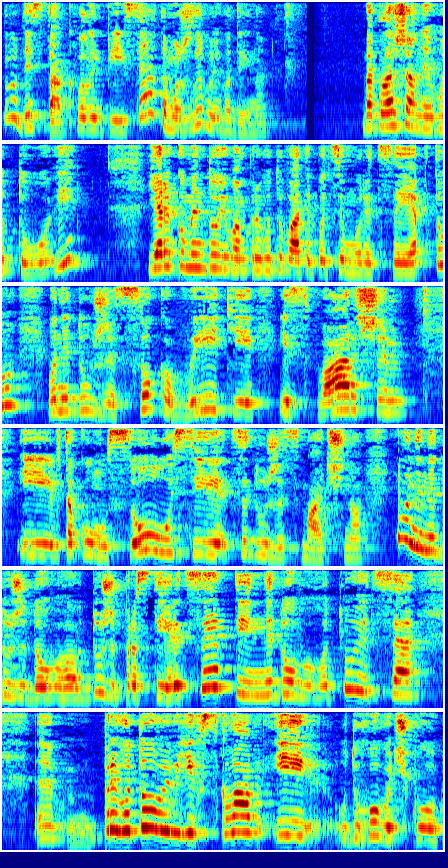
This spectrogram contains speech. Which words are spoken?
Ну, десь так, хвилин 50, а можливо і година. Баклажани готові. Я рекомендую вам приготувати по цьому рецепту. Вони дуже соковиті із фаршем, і в такому соусі. Це дуже смачно. І вони не дуже довго, дуже простий рецепт, і недовго готуються. Е, Приготовив їх, склав і у духовочку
